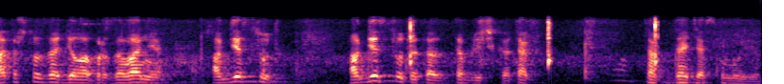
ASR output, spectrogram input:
А это что за отдел образования? А где суд? А где суд эта табличка? Так, так, дайте я сниму ее.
